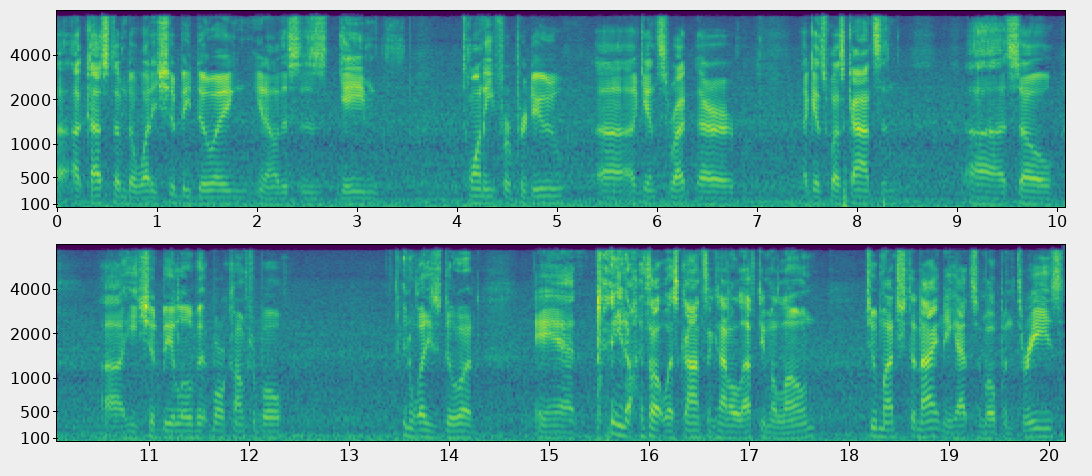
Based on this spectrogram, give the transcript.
uh, accustomed to what he should be doing. You know, this is game 20 for Purdue uh, against Rut or against Wisconsin, uh, so uh, he should be a little bit more comfortable in what he's doing. And, you know, I thought Wisconsin kind of left him alone too much tonight, and he had some open threes.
